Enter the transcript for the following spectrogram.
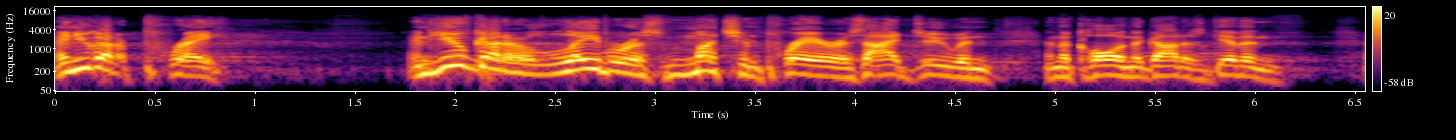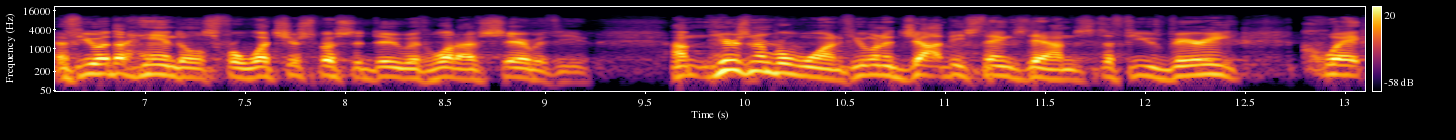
and you got to pray. And you've got to labor as much in prayer as I do in, in the calling that God has given. A few other handles for what you're supposed to do with what I've shared with you. Um, here's number one. If you want to jot these things down, just a few very quick,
